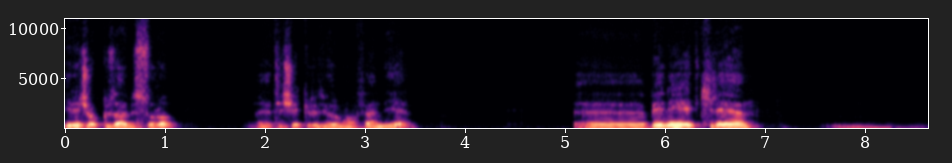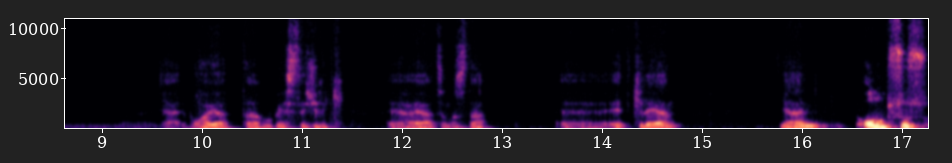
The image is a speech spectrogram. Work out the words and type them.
Yine çok güzel bir soru. Ee, teşekkür ediyorum hanımefendiye. Ee, beni etkileyen hmm, yani bu hayatta, bu bestecilik e, hayatımızda e, etkileyen yani olumsuz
